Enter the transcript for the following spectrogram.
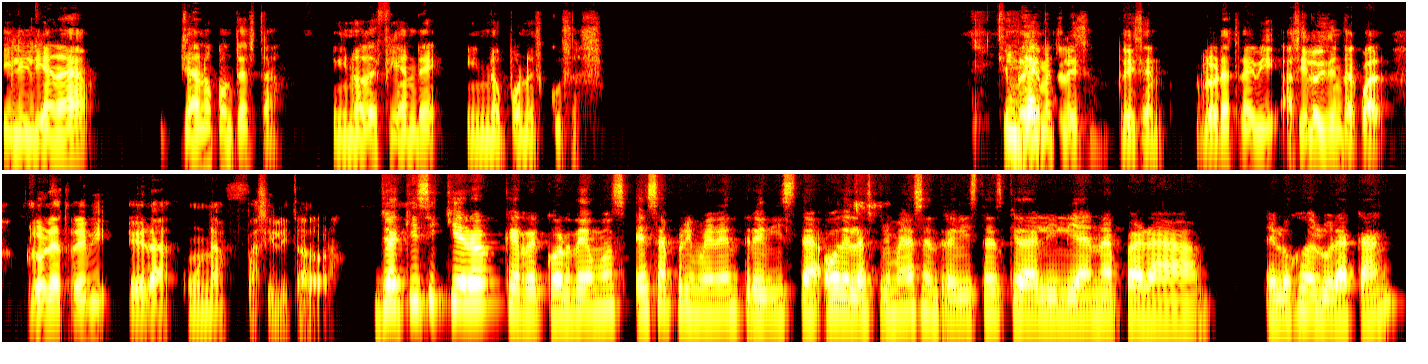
Y Liliana ya no contesta y no defiende y no pone excusas. Simplemente le dicen, Gloria Trevi, así lo dicen tal cual, Gloria Trevi era una facilitadora. Yo aquí sí quiero que recordemos esa primera entrevista o de las primeras entrevistas que da Liliana para El Ojo del Huracán,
